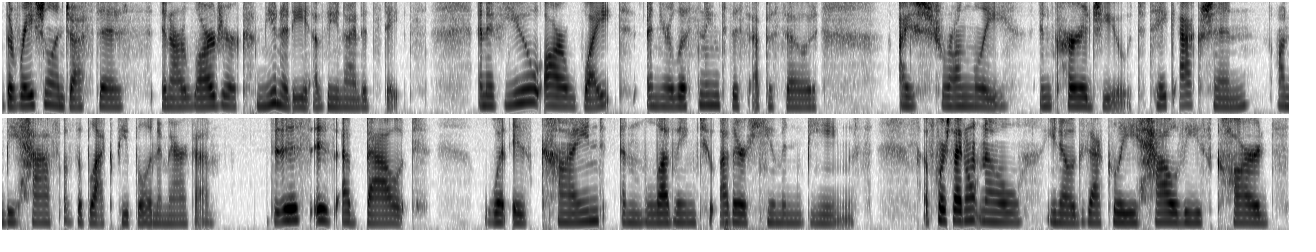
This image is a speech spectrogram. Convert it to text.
the racial injustice in our larger community of the United States. And if you are white and you're listening to this episode, I strongly encourage you to take action on behalf of the Black people in America. This is about what is kind and loving to other human beings. Of course, I don't know, you know, exactly how these cards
